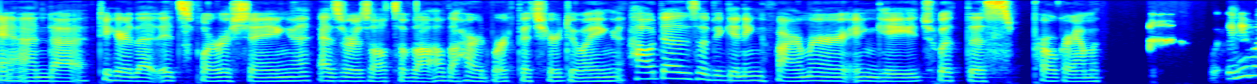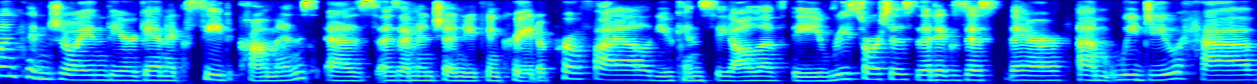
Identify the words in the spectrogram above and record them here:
and uh, to hear that it's flourishing as a result of all the hard work that you're doing. How does a beginning farmer engage with this program? Anyone can join the organic seed commons. As as i mentioned you can create a profile. You can see all of the resources that exist there. Um, we do have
